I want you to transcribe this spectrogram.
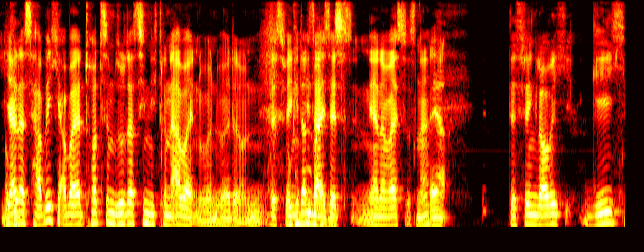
Okay. Ja, das habe ich, aber trotzdem so, dass ich nicht drin arbeiten wollen würde. Und deswegen, okay, dann weiß jetzt, ja, dann weißt du es, ne? Ja. Deswegen glaube ich, gehe ich,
